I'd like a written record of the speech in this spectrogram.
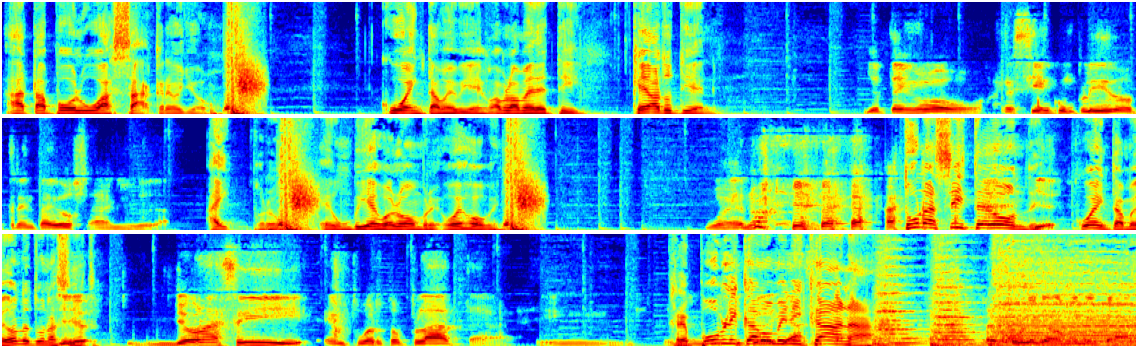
hasta por WhatsApp, creo yo. Cuéntame, viejo, háblame de ti. ¿Qué edad tú tienes? Yo tengo recién cumplido 32 años de edad. Ay, pero es un viejo el hombre, o es joven. Bueno. ¿Tú naciste dónde? Cuéntame, ¿dónde tú naciste? Yo, nací en Puerto Plata, en, República Dominicana. República Dominicana.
